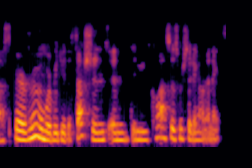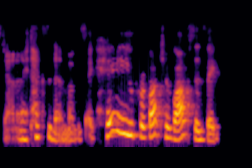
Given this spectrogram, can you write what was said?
a spare room where we do the sessions and the glasses were sitting on the nightstand. And I texted him. I was like, hey, you forgot your glasses. Like,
